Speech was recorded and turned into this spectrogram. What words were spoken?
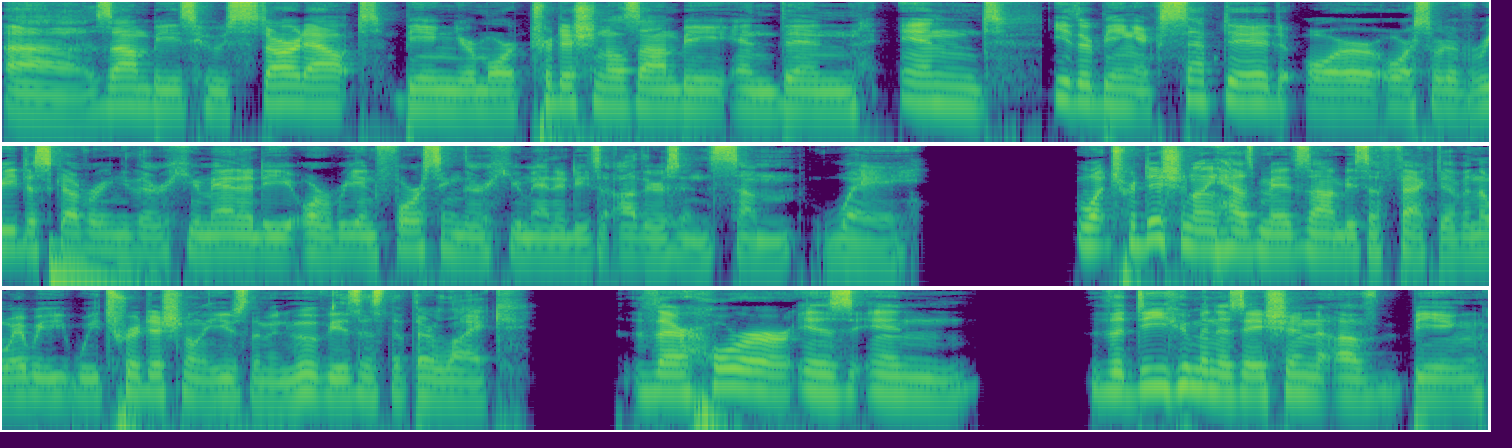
uh, zombies who start out being your more traditional zombie and then end either being accepted or or sort of rediscovering their humanity or reinforcing their humanity to others in some way. What traditionally has made zombies effective and the way we, we traditionally use them in movies is that they're like their horror is in the dehumanization of being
